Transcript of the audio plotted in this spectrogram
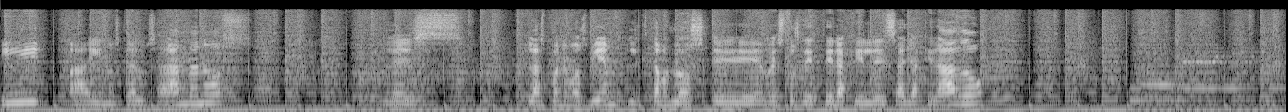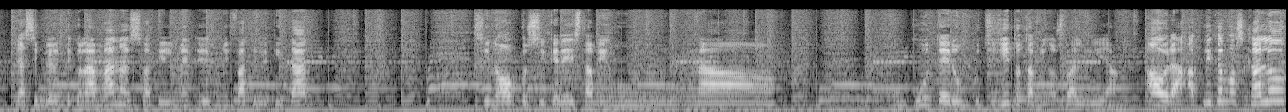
Y ahí nos quedan los arándanos. Les las ponemos bien, le quitamos los eh, restos de cera que les haya quedado. Ya simplemente con la mano es, fácilmente, es muy fácil de quitar. Si no, pues si queréis también un, una, un cúter o un cuchillito también os valdría. Ahora, aplicamos calor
